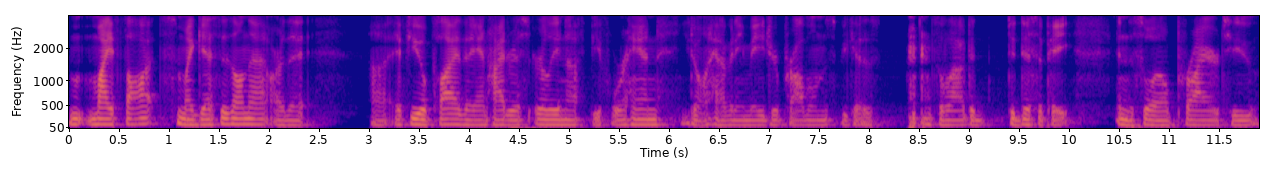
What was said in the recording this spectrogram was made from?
M- my thoughts, my guesses on that are that uh, if you apply the anhydrous early enough beforehand, you don't have any major problems because it's allowed to, to dissipate in the soil prior to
